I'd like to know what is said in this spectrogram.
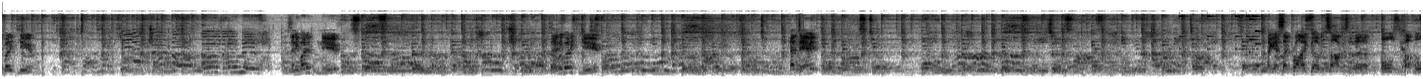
Anybody? Nope. Is anybody? Nope. Is anybody? Nope. God damn it! I guess I'd probably go to talk to the old couple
